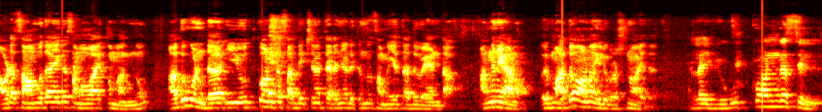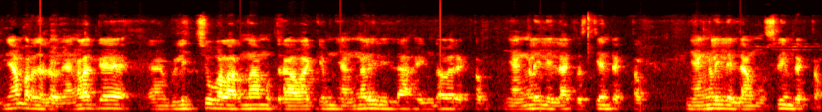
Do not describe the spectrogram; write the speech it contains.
അവിടെ സാമുദായിക സമവാക്യം വന്നു. അതുകൊണ്ട് ഈ യൂത്ത് കോൺഗ്രസ് അധ്യക്ഷനെ തെരഞ്ഞെടുക്കുന്ന സമയത്ത് അത് വേണ്ട. അങ്ങനെയാണോ? ഒരു മതമാണോ ഇതിൽ പ്രശ്നമായത്? അല്ല യൂത്ത് കോൺഗ്രസിൽ ഞാൻ പറഞ്ഞല്ലോ ഞങ്ങളൊക്കെ വിളിച്ചു വളർന്ന മുദ്രാവാക്യം ഞങ്ങളിലില്ല ഹൈന്ദവ രക്തം ഞങ്ങളിലില്ല ക്രിസ്ത്യൻ രക്തം ഞങ്ങളിലില്ല മുസ്ലിം രക്തം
